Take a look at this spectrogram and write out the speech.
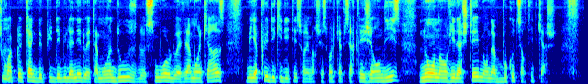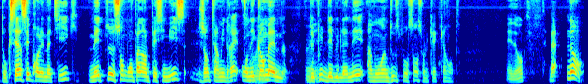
Je crois mm. que le CAC, depuis le début de l'année, doit être à moins 12, le small doit être à moins 15, mais il n'y a plus d'équité sur les marchés small caps. C'est-à-dire que les géants disent, nous, on a envie d'acheter, mais on a beaucoup de sorties de cash. Donc c'est assez problématique, mais ne sombrons pas dans le pessimisme. J'en terminerai. On est quand même depuis le début de l'année à moins 12% sur le CAC 40. Et donc ben, non,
